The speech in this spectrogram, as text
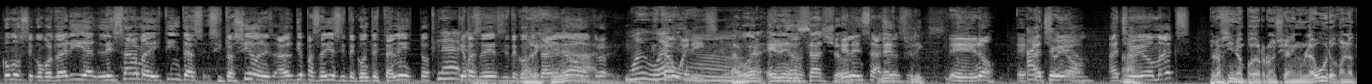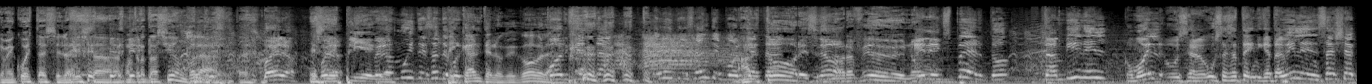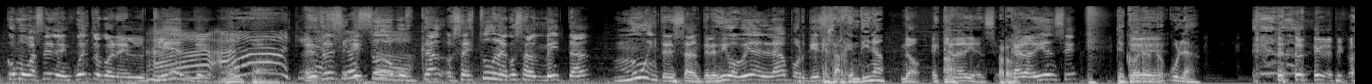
cómo se comportarían, les arma distintas situaciones, a ver qué pasaría si te contestan esto, Claro. qué pasaría si te contestan el otro. Muy Está bueno. buenísimo. Está bueno. El Está- ensayo. El ensayo. Netflix. sí. Eh, no, eh, HBO. HBO. HBO Max. Pero así no puedo renunciar a ningún laburo con lo que me cuesta ese, esa contratación. ¿Cuánto Claro. Bueno, Ese bueno, despliegue. pero es muy interesante porque Picante lo que cobra. Porque hasta. es muy interesante porque Actores, hasta. escenografía, eh, no. El experto, también él, como él usa, usa esa técnica, también le ensaya cómo va a ser el encuentro con el cliente. Ah, ah, qué Entonces es todo buscado, o sea, es toda una cosa meta muy interesante. Les digo, véanla porque es. ¿Es Argentina? No, es Ah, canadiense. canadiense. ¿Te cobran Eh, rúcula?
